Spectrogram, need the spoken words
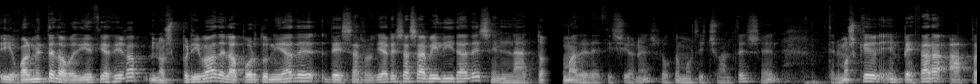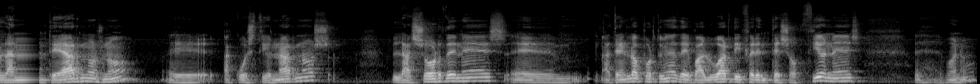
igualmente la obediencia ciega nos priva de la oportunidad de desarrollar esas habilidades en la toma de decisiones, lo que hemos dicho antes. ¿eh? Tenemos que empezar a, plantearnos, ¿no? Eh, a cuestionarnos las órdenes, eh, a tener la oportunidad de evaluar diferentes opciones. bueno,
